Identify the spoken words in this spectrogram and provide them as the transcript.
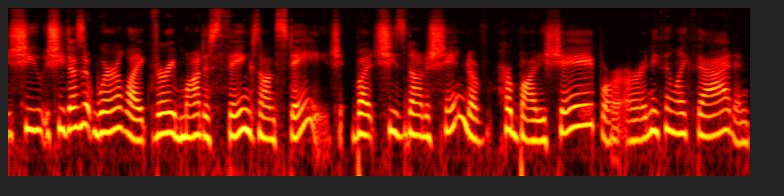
she she doesn't wear like very modest things on stage, but she's not ashamed of her body shape or, or anything like that. And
